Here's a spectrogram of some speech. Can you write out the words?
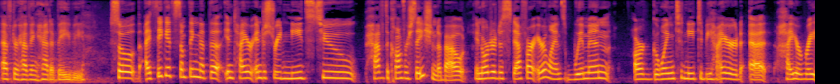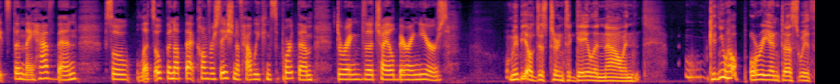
after having had a baby. So I think it's something that the entire industry needs to have the conversation about. In order to staff our airlines, women are going to need to be hired at higher rates than they have been. So let's open up that conversation of how we can support them during the childbearing years. Well, maybe I'll just turn to Galen now. And can you help orient us with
